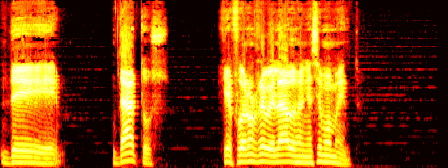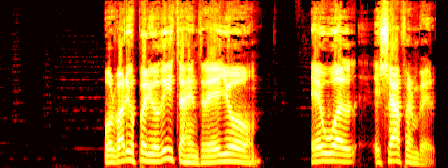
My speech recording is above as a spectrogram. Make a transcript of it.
de datos que fueron revelados en ese momento por varios periodistas, entre ellos Ewald Schaffenberg,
